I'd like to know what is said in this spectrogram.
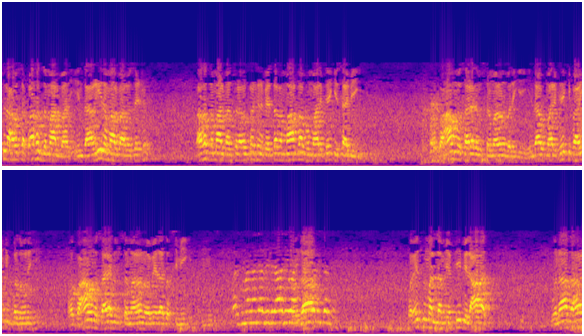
صلح و سپاقت دمال بانی۔ ان داغینا مال بانی سے شو۔ باقت دمال بانی صلح و کرشن بیتا مال بانی ہماری پہ کی صاحبی گی۔ وہاں مسائلہ مسلمانوں بنے گی۔ ان دا ہماری پہ کی باقی کی بردوری شی۔ اور وہاں مسائلہ مسلمانوں و بیدا تقسیمی گی۔ وَإِثْمَ لَمْ يَفِي بِالْعَهَدِ گناہ دہا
